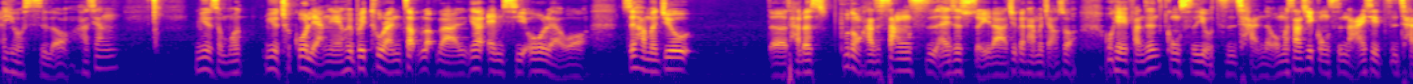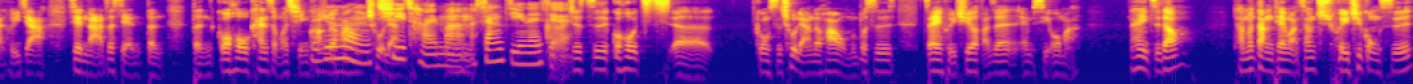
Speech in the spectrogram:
哎呦死了哦，好像没有什么没有出过粮耶，会不会突然 drop 了啦？要 MCO 了哦，所以他们就。呃，他的不懂他是上司还是谁啦，就跟他们讲说，OK，反正公司有资产的，我们上去公司拿一些资产回家，先拿这些，等等过后看什么情况的话出粮器材嘛，嗯相机那些。啊，就是过后呃公司出粮的话，我们不是再回去了，反正 MCO 嘛。那你知道他们当天晚上去回去公司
